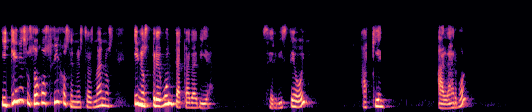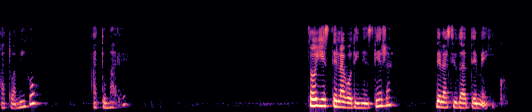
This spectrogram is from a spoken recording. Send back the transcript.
Y tiene sus ojos fijos en nuestras manos y nos pregunta cada día, ¿serviste hoy? ¿A quién? ¿Al árbol? ¿A tu amigo? ¿A tu madre? Soy Estela Godínez Guerra de la Ciudad de México,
